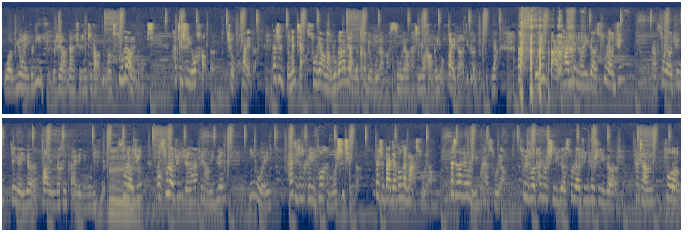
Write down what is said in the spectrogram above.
我用了一个例子，就是要让学生知道，比如说塑料这个东西，它其实有好的，是有坏的。但是怎么讲塑料呢？如刚刚讲就特别无聊嘛，塑料它是有好的有坏的，这个怎么怎么样？那我就把它变成一个塑料菌，啊，塑料菌这个一个画了一个很可爱的颜文字，嗯塑料菌。那塑料菌觉得它非常的冤，因为它其实是可以做很多事情的。但是大家都在骂塑料，但是大家又离不开塑料，所以说他就是一个塑料君，就是一个非常做了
